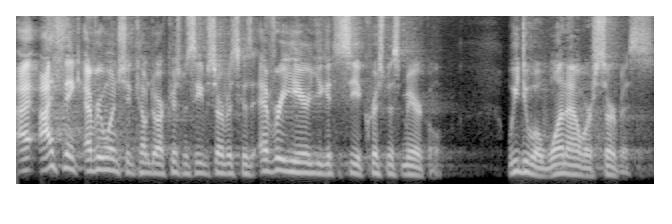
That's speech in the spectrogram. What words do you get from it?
I, I think everyone should come to our Christmas Eve service because every year you get to see a Christmas miracle. We do a one hour service.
